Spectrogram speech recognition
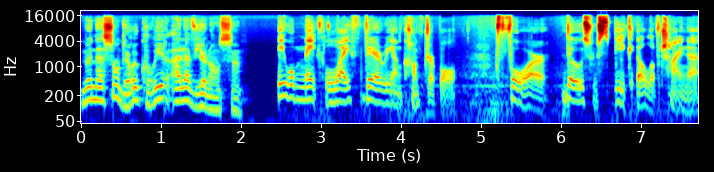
menaçant de recourir à la violence. will make life very uncomfortable for those who speak ill of China.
